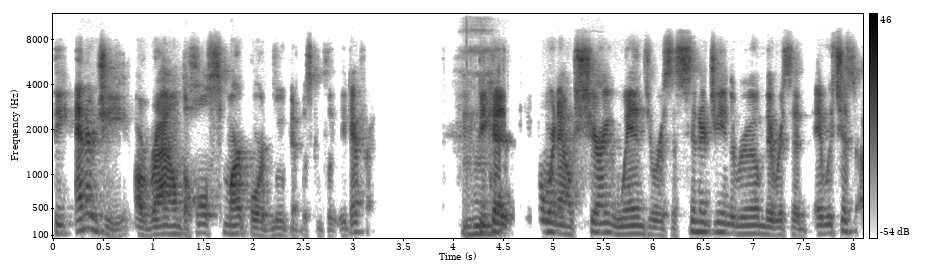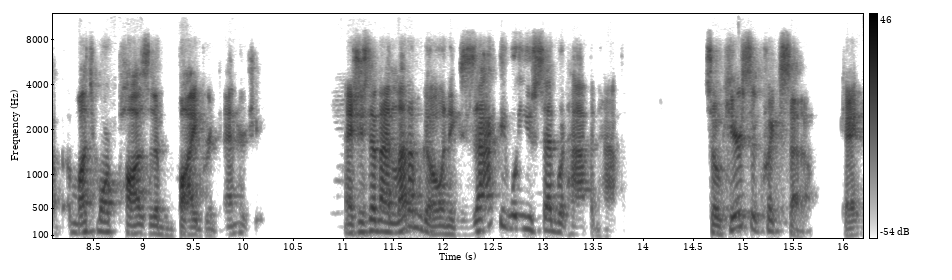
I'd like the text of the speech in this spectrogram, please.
the energy around the whole smart board movement was completely different Mhm. because people were now sharing wins. There was a synergy in the room. There was a, it was just a, a much more positive, vibrant energy. And she said, I let them go, and exactly what you said would happen happened. So here's the quick setup. Okay.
